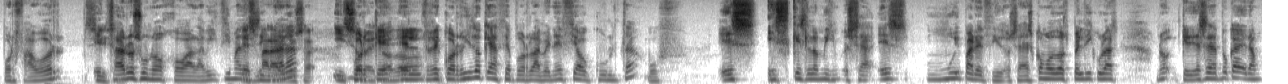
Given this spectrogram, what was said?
por favor, echaros un ojo a La víctima Es designada. Y sobre porque todo- el recorrido que hace por la Venecia oculta Uf. Es, es que es lo mismo, o sea, es muy parecido, o sea, es como dos películas, no, que en esa época era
